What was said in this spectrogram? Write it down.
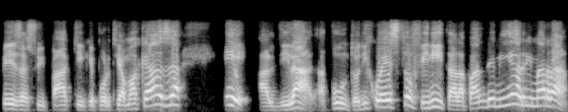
spesa sui pacchi che portiamo a casa e al di là appunto di questo, finita la pandemia, rimarrà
